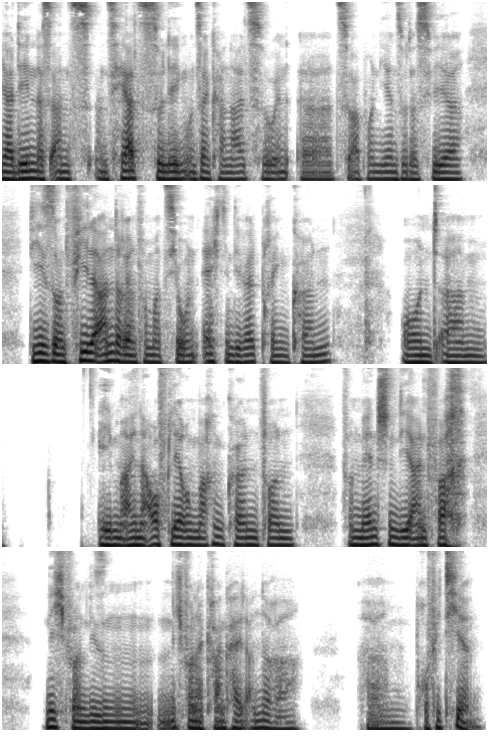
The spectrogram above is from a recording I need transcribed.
ja, denen das ans, ans Herz zu legen, unseren Kanal zu, äh, zu abonnieren, so dass wir diese und viele andere Informationen echt in die Welt bringen können und ähm, eben eine Aufklärung machen können von, von Menschen, die einfach nicht von diesen, nicht von der Krankheit anderer ähm, profitieren.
